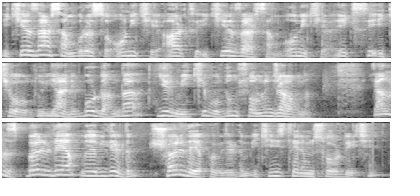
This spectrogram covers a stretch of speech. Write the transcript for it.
2 yazarsam burası 12 artı 2 yazarsam 12 eksi 2 oldu. Yani buradan da 22 buldum sorunun cevabını. Yalnız böyle de yapmayabilirdim. Şöyle de yapabilirdim. İkinci terimi sorduğu için.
